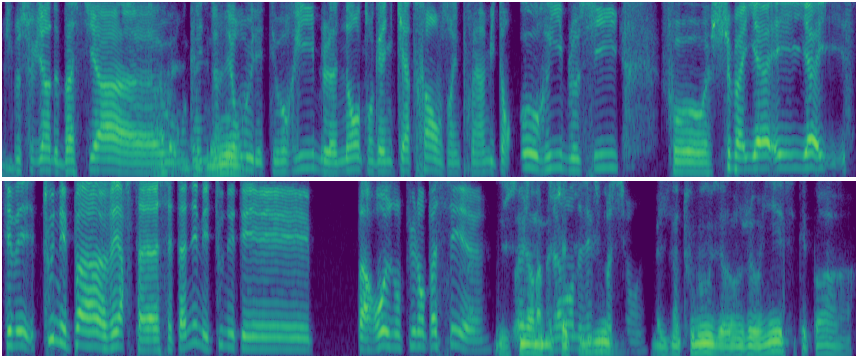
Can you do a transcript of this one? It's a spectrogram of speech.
je me souviens de Bastia, euh, Ah ouais, on gagne 2-0. 2-0, il était horrible. Nantes, on gagne 4-1 en faisant une première mi-temps horrible aussi. Faut, je sais pas, il y a, il y a, tout n'est pas vert cette, cette année, mais tout n'était pas rose non plus l'an passé. euh. Je me Ouais, souviens d'un match à des Toulouse. expressions. Match d'un Toulouse en janvier, c'était pas.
